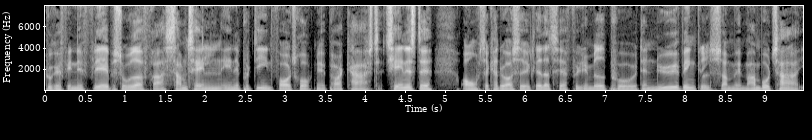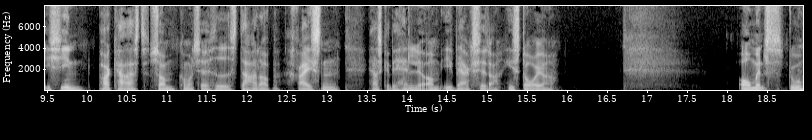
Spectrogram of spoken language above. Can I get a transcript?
Du kan finde flere episoder fra samtalen inde på din foretrukne podcast tjeneste, og så kan du også øh, glæde dig til at følge med på den nye vinkel, som øh, Mambo tager i sin podcast, som kommer til at hedde Startup Rejsen. Her skal det handle om iværksætterhistorier. Og mens du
